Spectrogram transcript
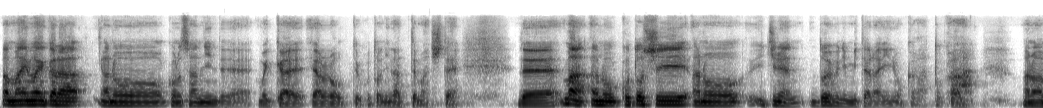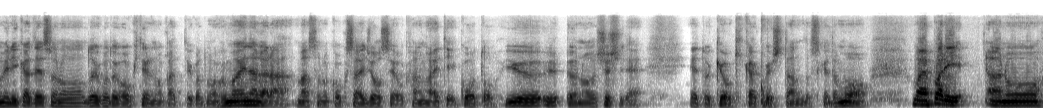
まあ、前々からあのこの3人でもう一回やろうということになってましてで、まあ、あの今年あの1年どういうふうに見たらいいのかとか。あのアメリカでそのどういうことが起きてるのかっていうことも踏まえながら、まあ、その国際情勢を考えていこうというあの趣旨で、えっと、今日企画したんですけども、まあ、やっぱりあの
